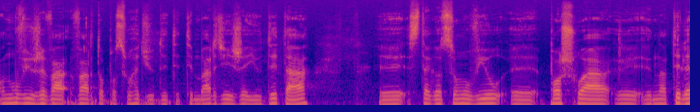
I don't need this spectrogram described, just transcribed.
on mówił, że wa- warto posłuchać Judyty, tym bardziej, że Judyta y, z tego, co mówił, y, poszła y, na tyle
